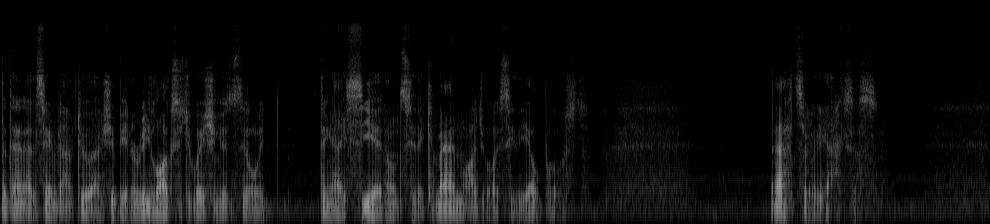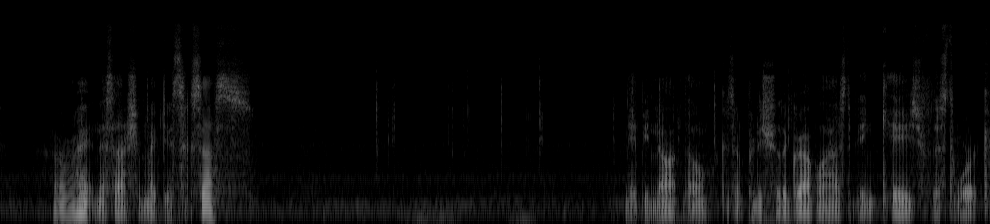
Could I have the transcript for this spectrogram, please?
But then at the same time too, I should be in a relog situation because it's the only thing I see. I don't see the command module, I see the outpost. That's early access. Alright, and this actually might be a success. Maybe not though, because I'm pretty sure the grapple has to be engaged for this to work.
